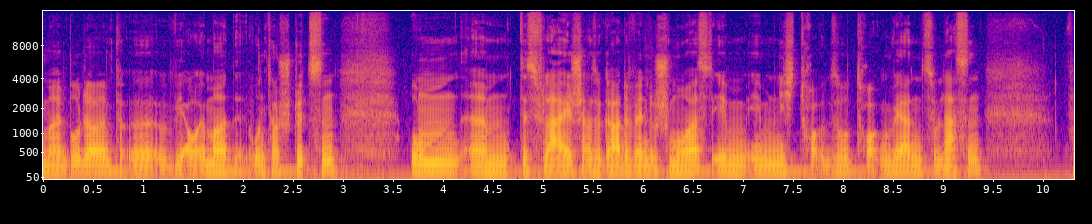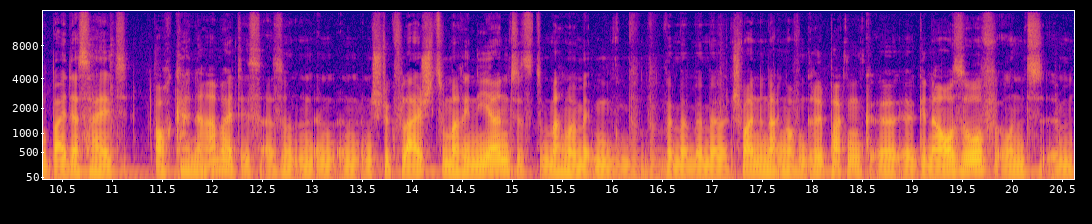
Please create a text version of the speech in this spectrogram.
mal Butter, äh, wie auch immer, unterstützen, um ähm, das Fleisch, also gerade wenn du schmorst, eben, eben nicht tro so trocken werden zu lassen. Wobei das halt auch keine Arbeit ist. Also ein, ein, ein- Stück Fleisch zu marinieren, das machen wir mit dem, wenn wir, wenn wir Schweinenacken auf den Grill packen, äh, genauso. Und ähm,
